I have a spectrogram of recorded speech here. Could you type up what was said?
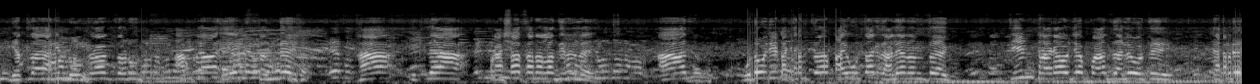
घेतला आणि डोंगरावर चढून आपला एक संदेश हा इथल्या प्रशासनाला दिलेला आहे. आज उद्धवजी ठाकरेंचा पायउतार झाल्यानंतर तीन ठराव जे पास झाले होते त्यामध्ये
